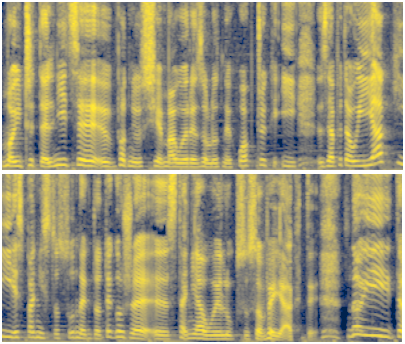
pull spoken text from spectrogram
moi czytelnicy, podniósł się mały, rezolutny chłopczyk i zapytał, jaki jest Pani stosunek do tego, że e, staniały luksusowe jachty? No i to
